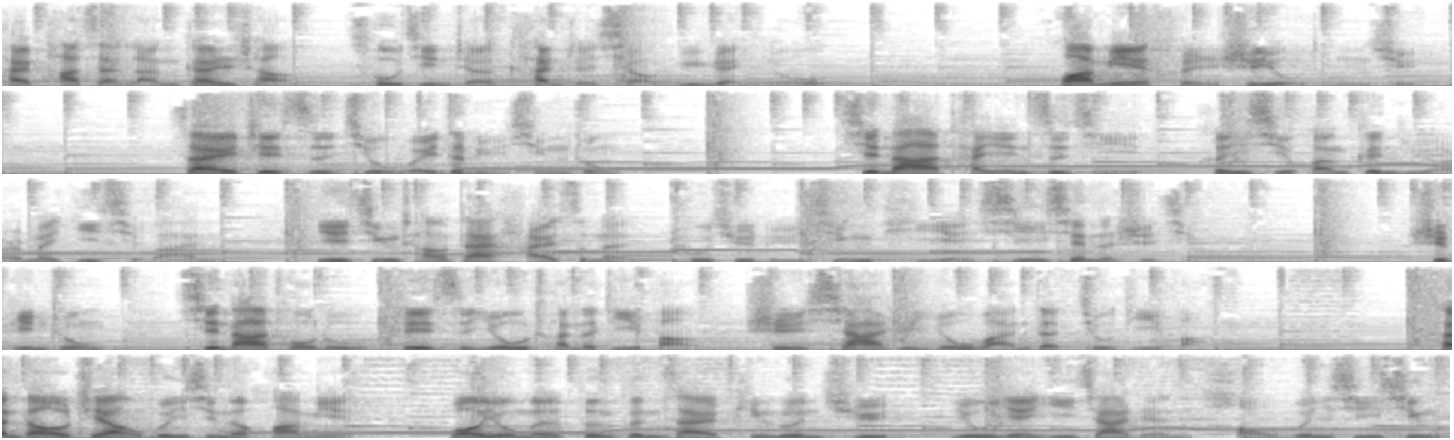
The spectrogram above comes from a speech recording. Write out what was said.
还趴在栏杆上凑近着看着小鱼远游，画面很是有童趣。在这次久违的旅行中，谢娜坦言自己很喜欢跟女儿们一起玩，也经常带孩子们出去旅行体验新鲜的事情。视频中，谢娜透露这次游船的地方是夏日游玩的旧地方。看到这样温馨的画面。网友们纷纷在评论区留言：“一家人好温馨幸福，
